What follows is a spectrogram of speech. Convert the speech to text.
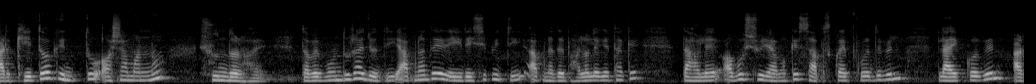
আর খেতেও কিন্তু অসামান্য সুন্দর হয়। তবে বন্ধুরা, যদি আপনাদের এই রেসিপিটি আপনাদের ভালো লেগে থাকে, তাহলে অবশ্যই আমাকে সাবস্ক্রাইব করে দেবেন লাইক করবেন আর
